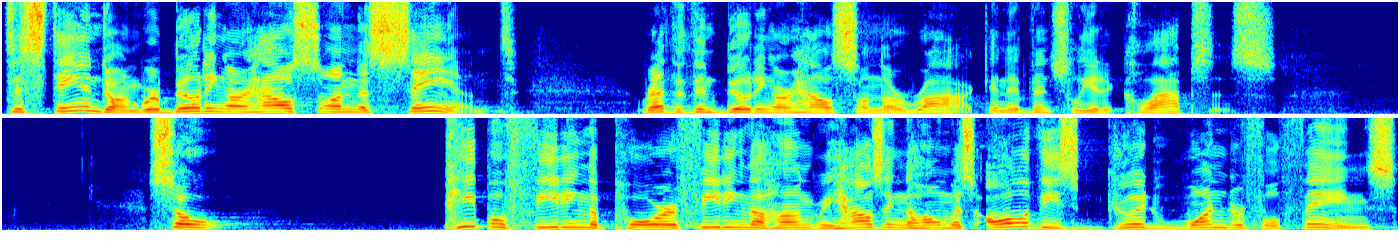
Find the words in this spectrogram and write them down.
to stand on. We're building our house on the sand rather than building our house on the rock, and eventually it collapses. So, people feeding the poor, feeding the hungry, housing the homeless, all of these good, wonderful things,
